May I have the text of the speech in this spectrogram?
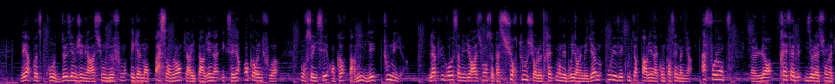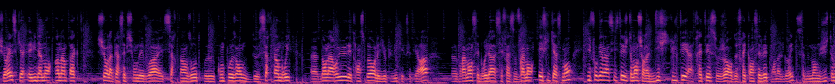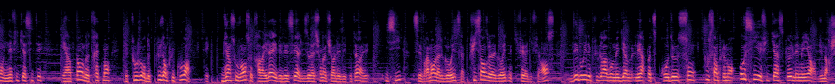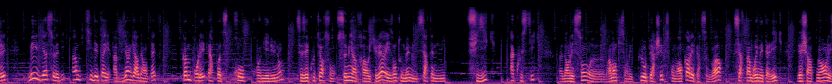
Les AirPods Pro deuxième génération ne font également pas semblant car ils parviennent à exceller encore une fois pour se hisser encore parmi les tout meilleurs. La plus grosse amélioration se passe surtout sur le traitement des bruits dans les médiums où les écouteurs parviennent à compenser de manière affolante leur très faible isolation naturelle, ce qui a évidemment un impact sur la perception des voix et de certains autres euh, composants de certains bruits euh, dans la rue, les transports, les lieux publics, etc. vraiment, ces bruits-là s'effacent vraiment efficacement. Il faut bien insister justement sur la difficulté à traiter ce genre de fréquence élevée pour un algorithme. Ça demande justement une efficacité et un temps de traitement qui est toujours de plus en plus court. Et bien souvent, ce travail-là est laissé à l'isolation naturelle des écouteurs. Et ici, c'est vraiment l'algorithme, la puissance de l'algorithme qui fait la différence. Des bruits les plus graves au médium, les AirPods Pro 2 sont tout simplement aussi efficaces que les meilleurs du marché. Mais il y a, cela dit, un petit détail à bien garder en tête. Comme pour les AirPods Pro premier du nom, ces écouteurs sont semi-intra-auriculaires et ils ont tout de même une certaine limite physique, acoustique, dans les sons euh, vraiment qui sont les plus haut perchés, puisqu'on va encore les percevoir. Certains bruits métalliques, les chantements, les,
